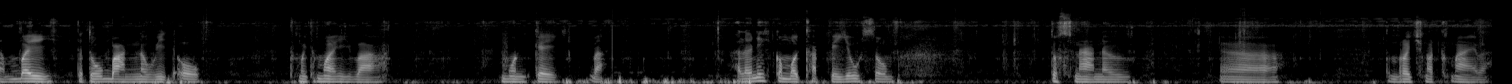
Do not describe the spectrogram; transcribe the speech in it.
ដើម្បីទទួលបាននៅវីដេអូថ្មីថ្មីបាទមុនគេបាទឥឡូវនេះកុំឲ្យខាត់ពេលយូរសូមទស្សនានៅអឺតម្រុយឆ្នោតខ្មែរបាទ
